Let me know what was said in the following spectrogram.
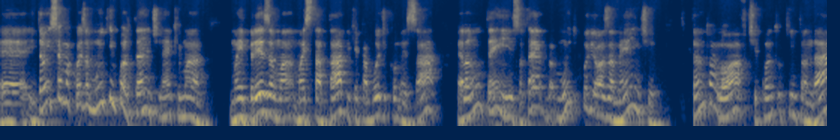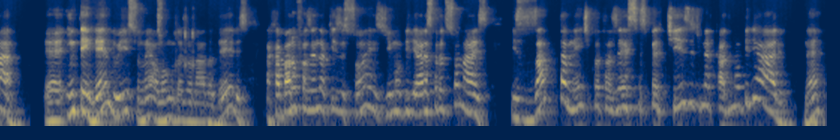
É, então isso é uma coisa muito importante, né? Que uma uma empresa, uma, uma startup que acabou de começar, ela não tem isso. Até muito curiosamente, tanto a Loft quanto o Quinto Andar é, entendendo isso né, ao longo da jornada deles, acabaram fazendo aquisições de imobiliárias tradicionais, exatamente para trazer essa expertise de mercado imobiliário, né,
